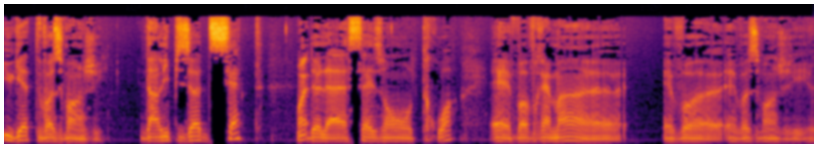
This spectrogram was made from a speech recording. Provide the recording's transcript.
Huguette va se venger. Dans l'épisode 7 de la saison 3, elle va vraiment, euh, elle va, elle va se venger.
